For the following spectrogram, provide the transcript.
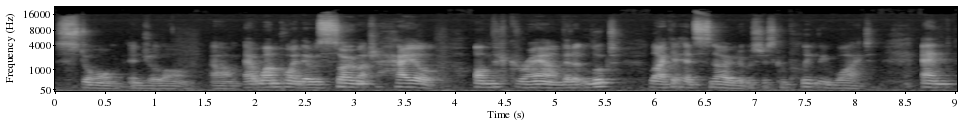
storm in Geelong. Um, at one point, there was so much hail on the ground that it looked like it had snowed. It was just completely white. And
